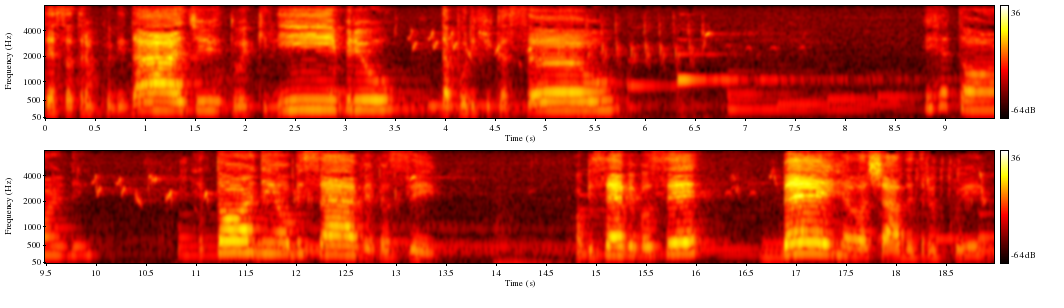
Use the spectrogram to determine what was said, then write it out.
dessa tranquilidade, do equilíbrio, da purificação. E retorne. Retorne e observe você. Observe você bem relaxado e tranquilo.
